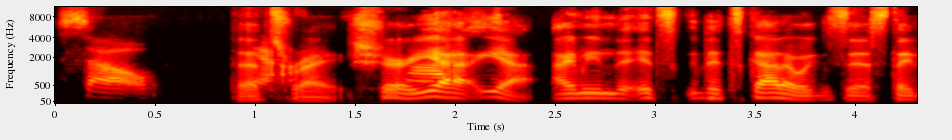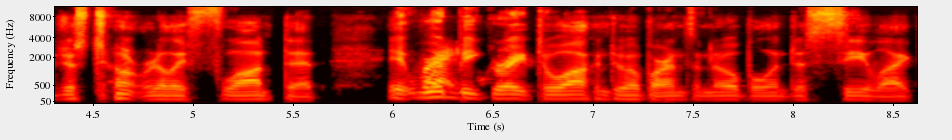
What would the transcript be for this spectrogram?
so That's Yeah. right. Sure. Yeah, yeah. I mean, it's it's got to exist. They just don't really flaunt it. It would Right. be great to walk into a Barnes and Noble and just see like,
